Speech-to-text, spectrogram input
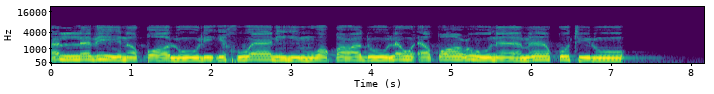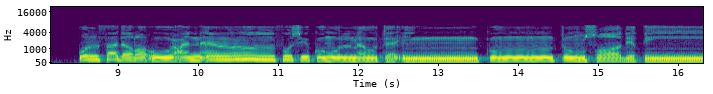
الذين قالوا لإخوانهم وقعدوا لو أطاعونا ما قتلوا قل فادرءوا عن أنفسكم الموت إن كنتم صادقين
